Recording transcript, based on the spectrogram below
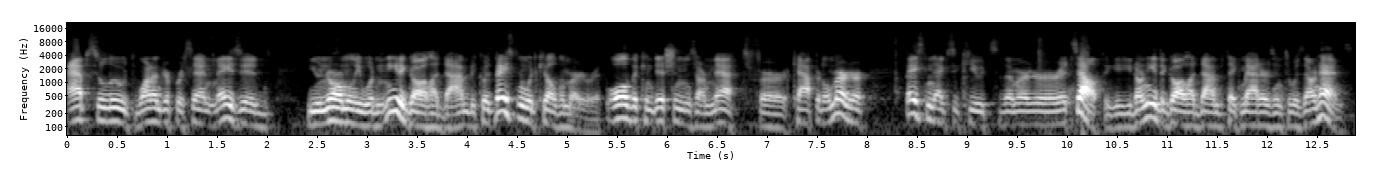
absolute 100% Mazid, you normally wouldn't need a Goel Hadam because Beis Din would kill the murderer. If all the conditions are met for capital murder, Beis Din executes the murderer itself. You don't need the Goel Hadam to take matters into his own hands.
